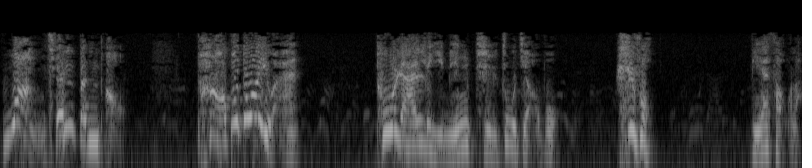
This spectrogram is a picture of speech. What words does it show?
往前奔跑，跑不多远，突然李明止住脚步：“师傅，别走了，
